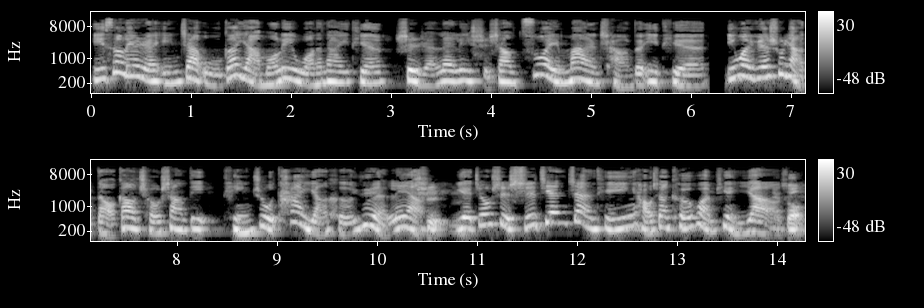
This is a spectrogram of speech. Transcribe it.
以色列人迎战五个亚摩利王的那一天，是人类历史上最漫长的一天，因为约书亚祷告求上帝停住太阳和月亮，是，嗯、也就是时间暂停，好像科幻片一样。没错。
